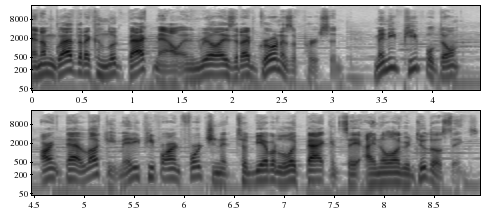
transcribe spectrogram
And I'm glad that I can look back now and realize that I've grown as a person. Many people don't aren't that lucky. Many people aren't fortunate to be able to look back and say, I no longer do those things.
